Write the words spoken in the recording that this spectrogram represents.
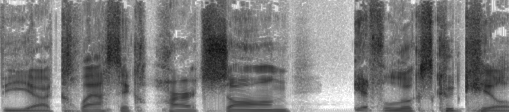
the uh, classic heart song if looks could kill.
